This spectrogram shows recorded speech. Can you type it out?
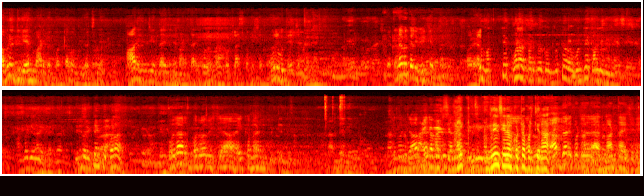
ಅಭಿವೃದ್ಧಿಗೆ ಏನು ಮಾಡಬೇಕು ಅಂತ ಒಂದು ಯೋಚನೆ. ಆ ದೃಷ್ಟಿಯಿಂದ ಇದನ್ನು ಮಾಡ್ತಾ ಇದ್ದೀವಿ ಕ್ಲಾಸ್ ಕಮಿಷನ್ ಮೂಲ ಉದ್ದೇಶ ಸರಿಯಾಗಿ ಎಕನಾಮಿಕಲಿ ವೀಕ್ ಇರ್ತಾರೆ ಅವರೆಲ್ಲ ಮತ್ತೆ ಕೋಲಾರ ಬರಬೇಕು ಅಂದ್ಬಿಟ್ಟು ಒಂದೇ ಕಾಲನಿದೆ ಅದ್ರ ಬಗ್ಗೆ? ರಿಟರ್ನ್ ಟು ಕೋಲಾರ. ಕೋಲಾರ ಬರೋ ವಿಷಯ ಹೈಕಮಾಂಡ್ ಬಿಟ್ಟಿದ್ದು ಗ್ರೀನ್ ಸಿಗ್ನಲ್ ಕೊಟ್ಟರೆ ಬರ್ತೀರಾ? ಜವಾಬ್ದಾರಿ ಕೊಟ್ಟಿದ್ದಾರೆ ಅದು ಮಾಡ್ತಾ ಇದ್ದೀನಿ.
